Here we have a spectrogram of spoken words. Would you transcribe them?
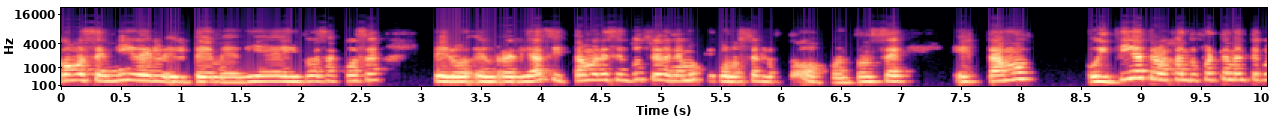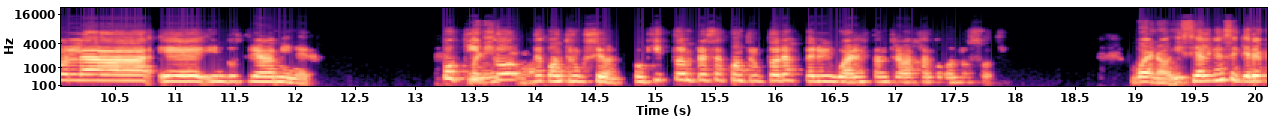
¿Cómo se mide el, el PM10 y todas esas cosas? Pero en realidad si estamos en esa industria tenemos que conocerlos todos. Pues. Entonces estamos hoy día trabajando fuertemente con la eh, industria minera. Poquito de construcción, poquito de empresas constructoras, pero igual están trabajando con nosotros. Bueno, y si alguien se quiere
